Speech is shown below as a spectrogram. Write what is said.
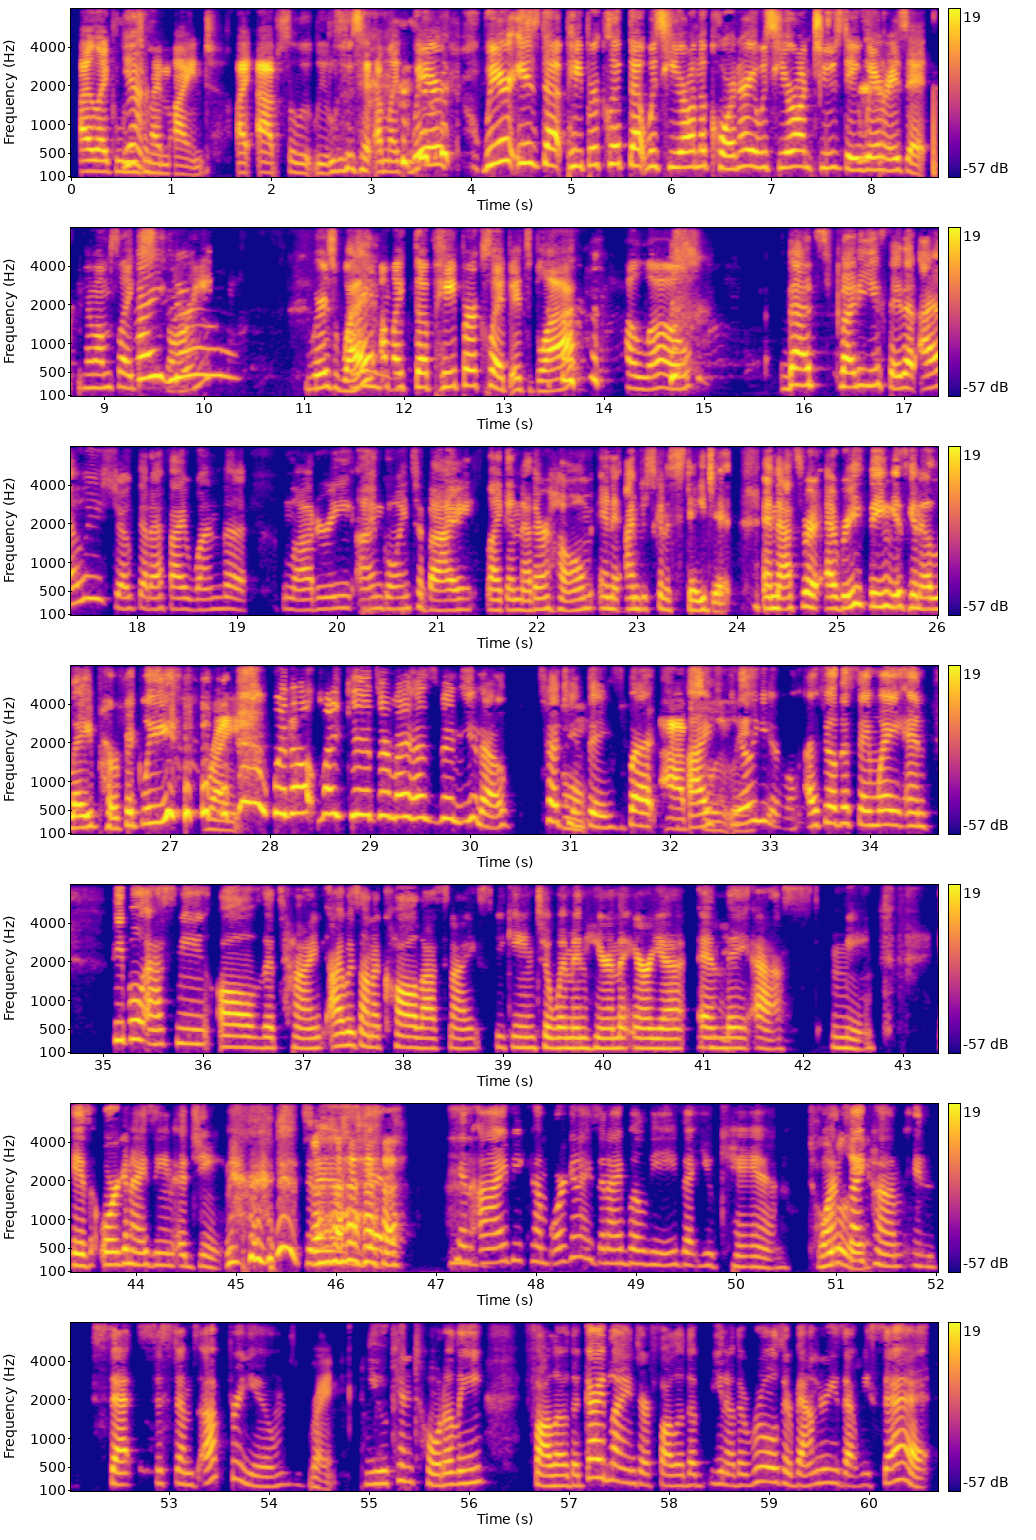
I like lose yeah. my mind. I absolutely lose it. I'm like, where, where is that paper clip that was here on the corner? It was here on Tuesday. Where is it? My mom's like, sorry. Where's what? I'm, like the paper clip. It's black. Hello. That's funny you say that. I always joke that if I won the lottery, I'm going to buy like another home and I'm just going to stage it. And that's where everything is going to lay perfectly. Right. Without my kids or my husband, you know, touching oh, things. But absolutely. I feel you. I feel the same way. And people ask me all the time. I was on a call last night speaking to women here in the area, and mm-hmm. they asked me, Is organizing a gene? Did I have to get it? Can I become organized? And I believe that you can. Totally. Once I come and set systems up for you, right? You can totally follow the guidelines or follow the you know the rules or boundaries that we set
